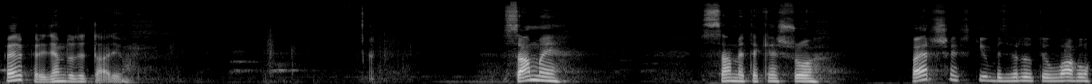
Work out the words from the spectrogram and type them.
Тепер перейдемо до деталів. Саме, саме таке, що перше хотів би звернути увагу,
